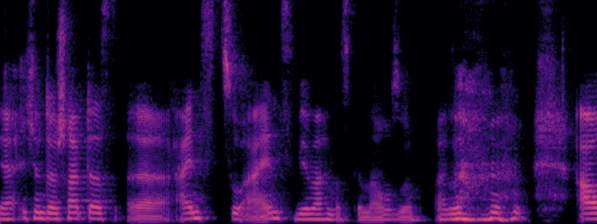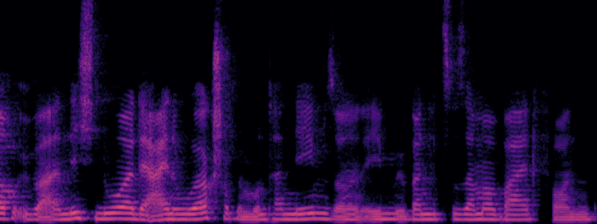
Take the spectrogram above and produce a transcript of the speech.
Ja, ich unterschreibe das äh, eins zu eins. Wir machen das genauso. Also auch über nicht nur der eine Workshop im Unternehmen, sondern eben über eine Zusammenarbeit von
